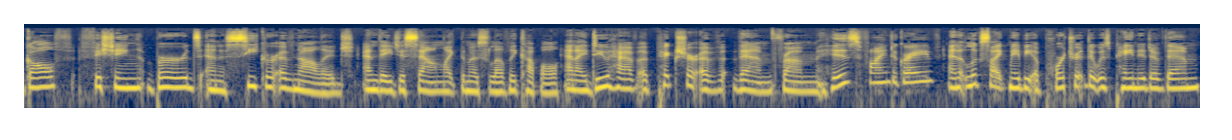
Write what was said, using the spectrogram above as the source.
golf, fishing, birds, and a seeker of knowledge. And they just sound like the most lovely couple. And I do have a picture of them from his Find a Grave. And it looks like maybe a portrait that was painted of them.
